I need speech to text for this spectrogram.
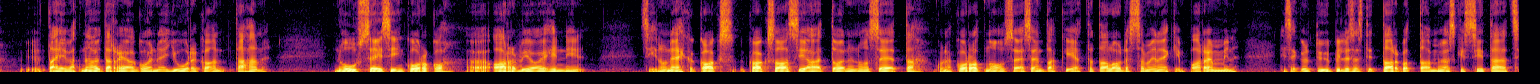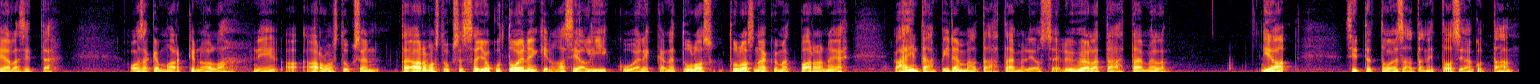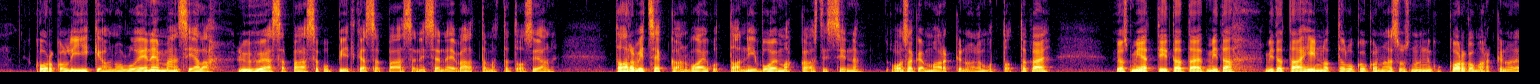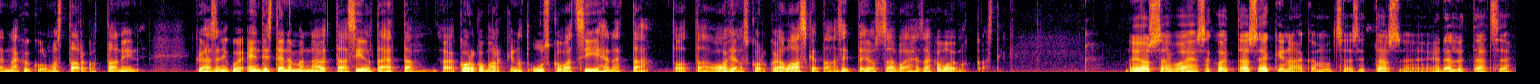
tai eivät näytä reagoineen juurikaan tähän nousseisiin korkoarvioihin, niin siinä on ehkä kaksi, kaksi asiaa. Että toinen on se, että kun ne korot nousee sen takia, että taloudessa meneekin paremmin, niin se kyllä tyypillisesti tarkoittaa myöskin sitä, että siellä sitten osakemarkkinoilla niin arvostuksen, tai arvostuksessa joku toinenkin asia liikkuu, eli ne tulos, tulosnäkymät paranee vähintään pidemmällä tähtäimellä, jos ei lyhyellä tähtäimellä. Ja sitten toisaalta niin tosiaan, kun tämä korkoliike on ollut enemmän siellä lyhyessä päässä kuin pitkässä päässä, niin sen ei välttämättä tosiaan tarvitsekaan vaikuttaa niin voimakkaasti sinne osakemarkkinoille, mutta totta kai jos miettii tätä, että mitä, mitä tämä hinnoittelukokonaisuus no niin kuin korkomarkkinoiden näkökulmasta tarkoittaa, niin kyllähän se niin kuin entistä enemmän näyttää siltä, että korkomarkkinat uskovat siihen, että tota, ohjauskorkoja lasketaan sitten jossain vaiheessa aika voimakkaastikin. No jossain vaiheessa koittaa sekin aika, mutta se sitten taas edellyttää, että se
